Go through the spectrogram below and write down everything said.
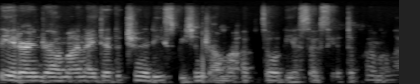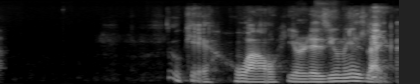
theater and drama, and I did the Trinity Speech and Drama up until the associate diploma level. Okay, wow, your resume is like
